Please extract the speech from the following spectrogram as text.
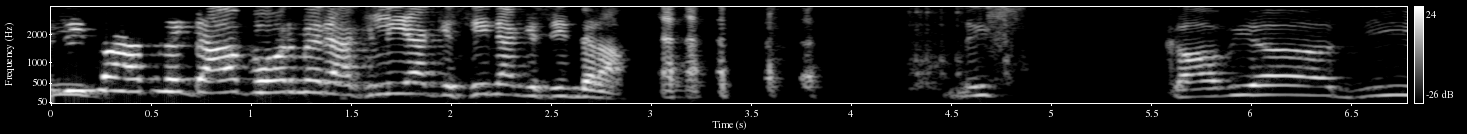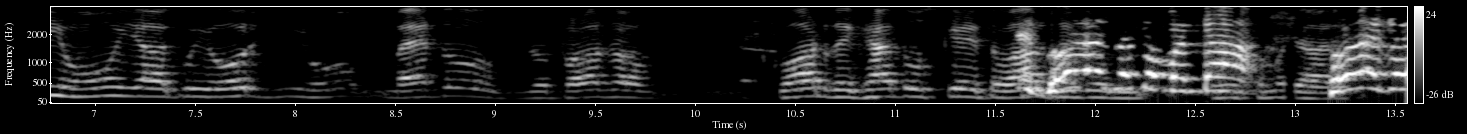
जी को आपने टॉप फोर में रख लिया किसी ना किसी तरह। नहीं काव्या जी हो या कोई और जी हो मैं तो जो थोड़ा सा स्क्वाड देखा तो उसके एतबार थोड़ा सा तो बंदा थोड़ा सा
